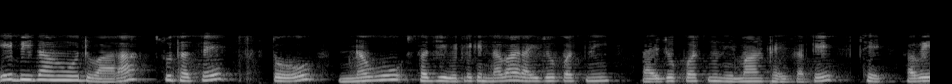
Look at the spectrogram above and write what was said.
એ બીજાણુઓ દ્વારા શું થશે? તો નવું સજીવ એટલે રાઇઝોપસનું નિર્માણ થઈ શકે છે. હવે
